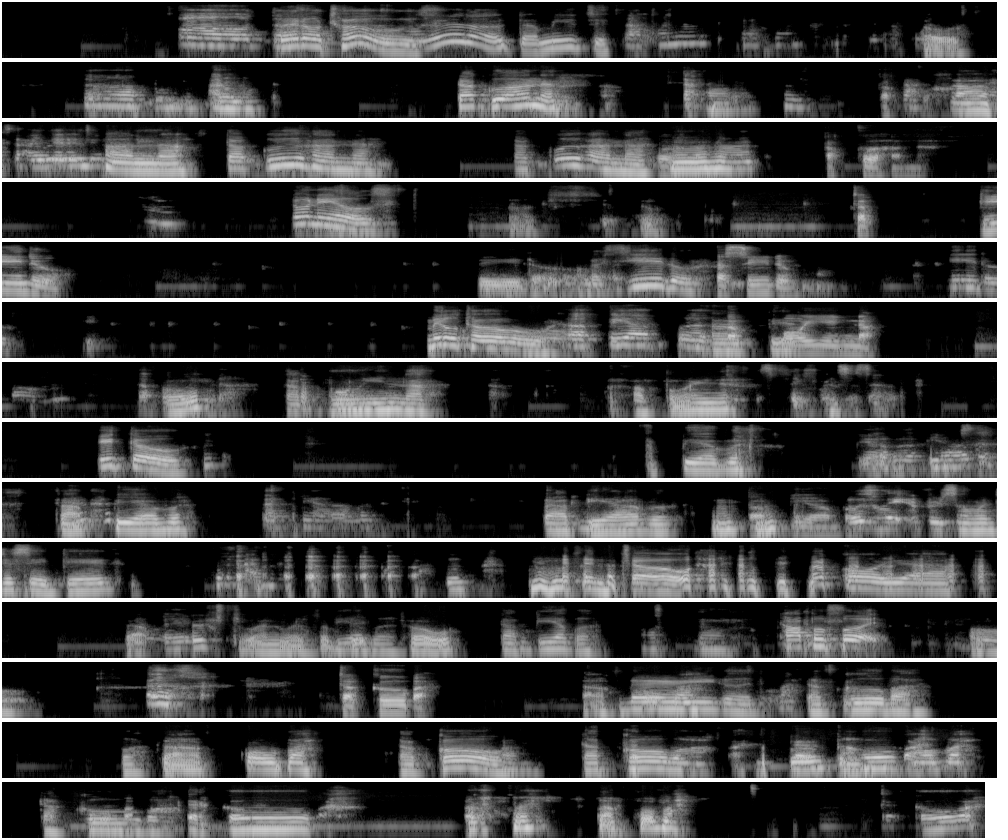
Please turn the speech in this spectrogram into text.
Oh. the- Little toes. Little the Mitzi. That one? Oh, Uh, I don't know. Takuana. Takwa. I didn't do. Takuhana. Takuhana. Mm-hmm. Takuhana. Toenails. Pidu. Vestido. Kasidu. Vestido. Middle toe. Happy up. uh, Tapoyina. Oh. Tapuina. Apoina. Big toe. Piaba. Yeah, yeah. Tapiaba. Mhm. Tapiaba. I was waiting for someone to say big and toe. Oh, yeah. That first one was a big toe. Tapiaba. Top of foot. Oh, Takuba. Very good. Takuba. Tacoba. Taco. Tacoba. Tacoba. Tacoba. Go. Tacoba. Go.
